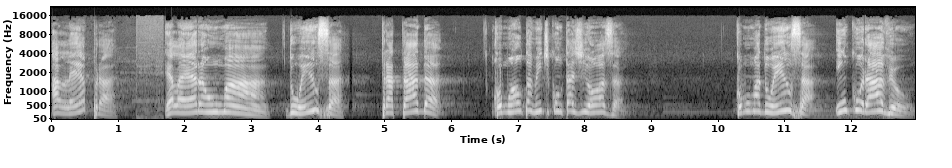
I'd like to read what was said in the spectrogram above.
a lepra ela era uma doença tratada como altamente contagiosa, como uma doença incurável,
